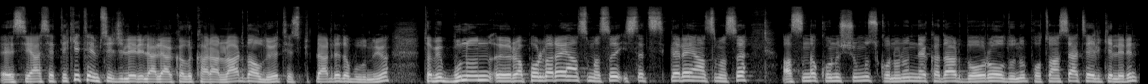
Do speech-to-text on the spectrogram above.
e, siyasetteki temsilcileriyle alakalı kararlar da alıyor, tespitlerde de bulunuyor. Tabii bunun e, raporlara yansıması, istatistiklere yansıması aslında konuştuğumuz konunun ne kadar doğru olduğunu, potansiyel tehlikelerin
